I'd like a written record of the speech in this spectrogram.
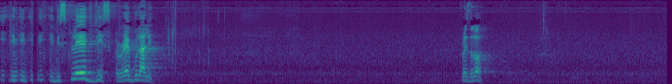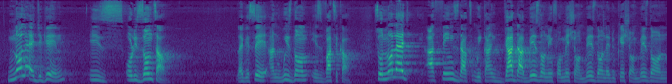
he, he, he, displayed this regularly. Praise the Lord. Knowledge, again, is horizontal, like they say, and wisdom is vertical. So, knowledge are things that we can gather based on information, based on education, based on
